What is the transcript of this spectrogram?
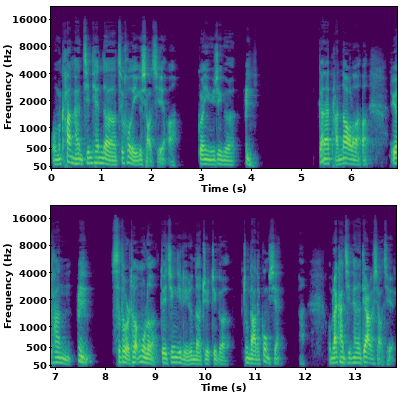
我们看看今天的最后的一个小节啊，关于这个 刚才谈到了啊，约翰 斯图尔特穆勒对经济理论的这这个重大的贡献啊。我们来看今天的第二个小节，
